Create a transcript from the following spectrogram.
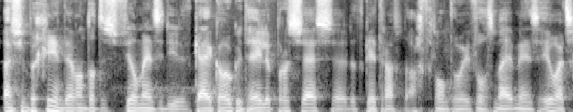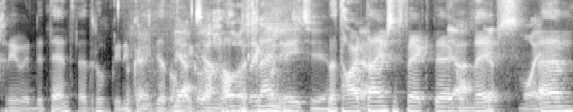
als je begint, hè, want dat is veel mensen die dit kijken ook, het hele proces, eh, dat kun je trouwens op de achtergrond hoor je volgens mij mensen heel hard schreeuwen in de tent verderop. Ik weet niet of Oké. jullie dat ook Ja, ik ik zag. een het klein beetje. ja. Dat hard times effect eh, Ja, komt mee. mooi. Ehm,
